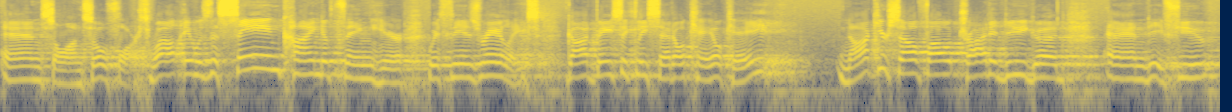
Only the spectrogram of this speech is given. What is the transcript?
and so on and so forth. Well, it was the same kind of thing here with the Israelis. God basically said, okay, okay, knock yourself out, try to do good, and if you,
